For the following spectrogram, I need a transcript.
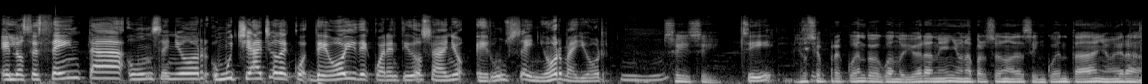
en los 60, un señor, un muchacho de, de hoy de 42 años, era un señor mayor. Sí, sí. Sí. Yo siempre cuento que cuando yo era niño, una persona de 50 años era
